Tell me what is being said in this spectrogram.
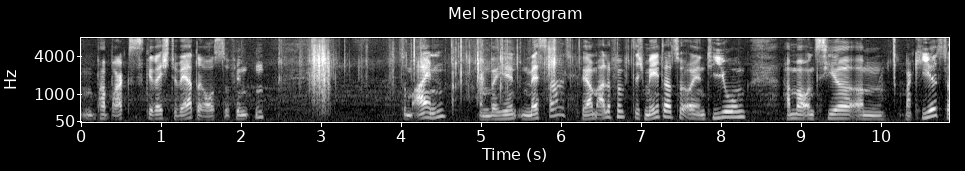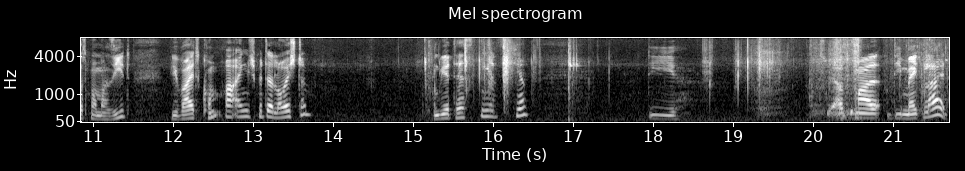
ein paar praxisgerechte Werte rauszufinden. Zum einen haben wir hier hinten ein Messrad. Wir haben alle 50 Meter zur Orientierung haben wir uns hier ähm, markiert, dass man mal sieht, wie weit kommt man eigentlich mit der Leuchte. Und wir testen jetzt hier die zuerst mal die MacLight.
